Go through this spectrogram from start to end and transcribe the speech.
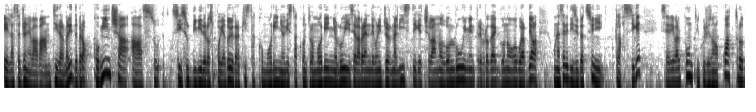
e la stagione va avanti. Real Madrid però comincia a su- si suddivide lo spogliatoio tra chi sta con Mourinho e chi sta contro Mourinho. Lui se la prende con i giornalisti che ce l'hanno con lui mentre proteggono Guardiola. Una serie di situazioni classiche. Si arriva al punto in cui ci sono quattro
